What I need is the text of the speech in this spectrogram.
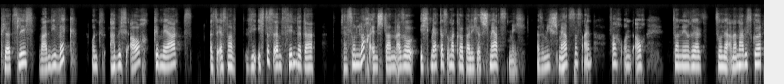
plötzlich waren die weg. Und habe ich auch gemerkt, also erstmal, wie ich das empfinde, da, da ist so ein Loch entstanden. Also ich merke das immer körperlich, es schmerzt mich. Also mich schmerzt das einfach und auch von den Reaktionen der anderen habe ich es gehört,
